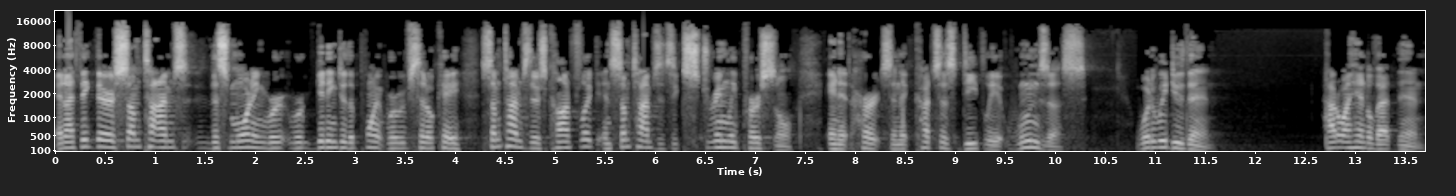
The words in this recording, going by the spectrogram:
And I think there are sometimes this morning we're, we're getting to the point where we've said, okay, sometimes there's conflict and sometimes it's extremely personal and it hurts and it cuts us deeply, it wounds us. What do we do then? How do I handle that then?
